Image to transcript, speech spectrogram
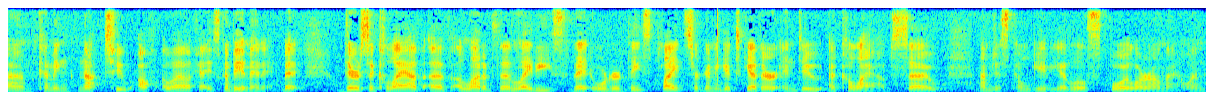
um, coming not too off. Well, okay, it's going to be a minute, but there's a collab of a lot of the ladies that ordered these plates are going to get together and do a collab. So I'm just going to give you a little spoiler on that one.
